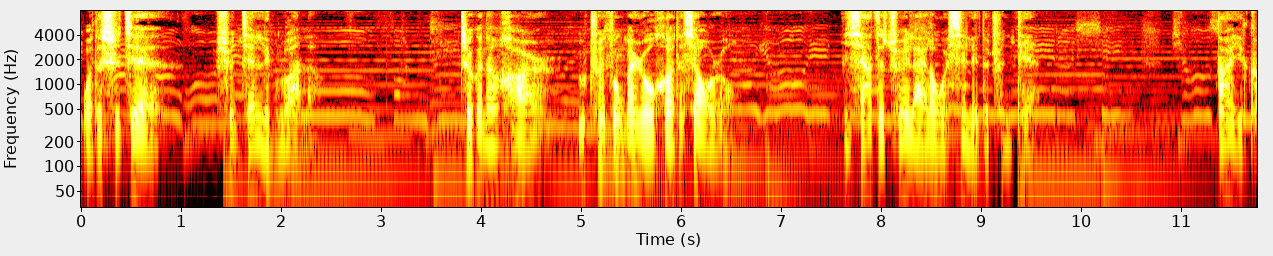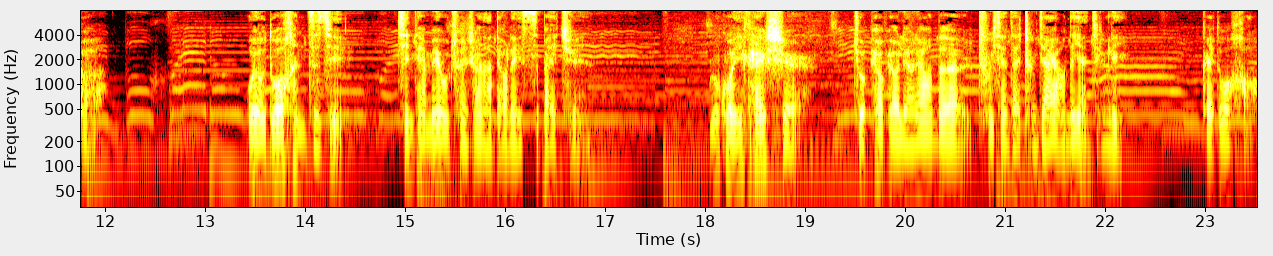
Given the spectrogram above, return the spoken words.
我的世界瞬间凌乱了。这个男孩如春风般柔和的笑容，一下子吹来了我心里的春天。那一刻，我有多恨自己，今天没有穿上那条蕾丝白裙。如果一开始……就漂漂亮亮的出现在程家阳的眼睛里，该多好！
